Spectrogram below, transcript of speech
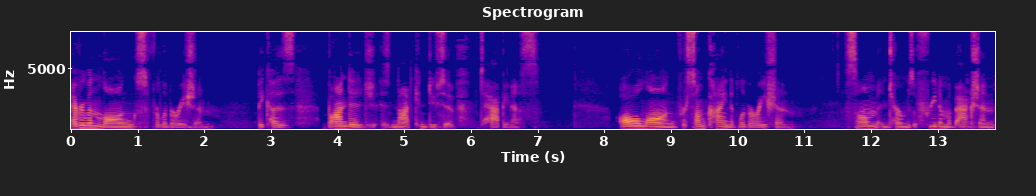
Everyone longs for liberation because bondage is not conducive to happiness. All long for some kind of liberation, some in terms of freedom of action,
